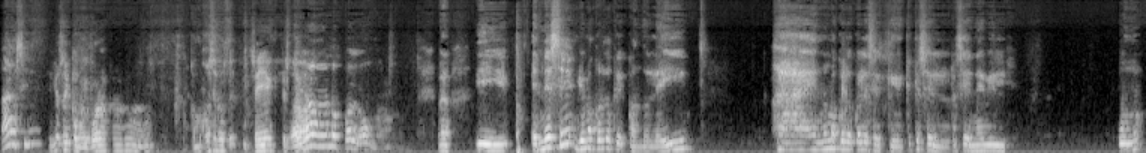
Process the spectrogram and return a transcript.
Ah, sí. Yo soy como igual Como José José. Sí, estaba. No, no, Paloma. Bueno, y en ese, yo me acuerdo que cuando leí, ay, no me acuerdo cuál es el que, creo que es el Resident Evil 1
